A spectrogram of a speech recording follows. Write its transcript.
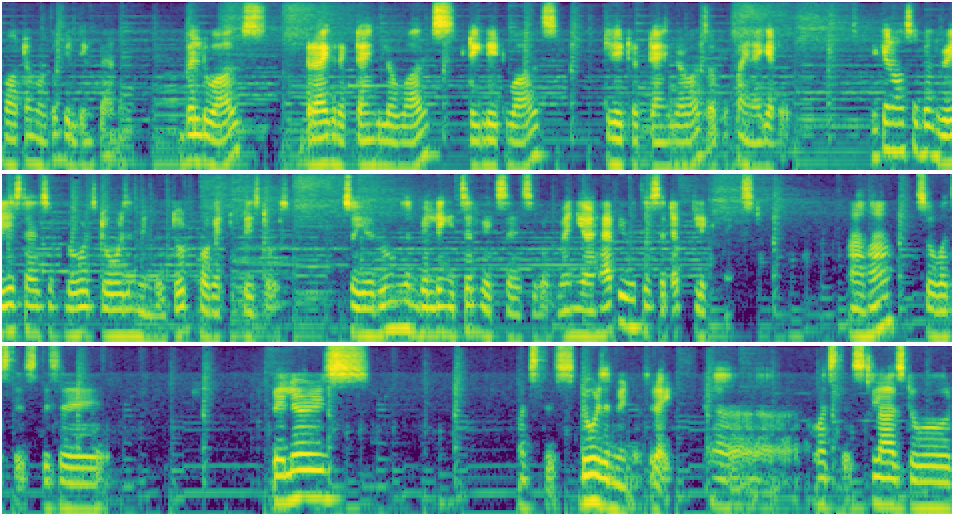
Bottom of the building panel build walls drag rectangular walls delete walls delete rectangular walls. Okay fine i get it. You can also build various types of floors doors and windows. Don't forget to place doors. So your rooms and building itself accessible. When you are happy with your setup click next. Uh-huh. So what's this? This is pillars. What's this? Doors and windows right. Uh, what's this? Glass door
